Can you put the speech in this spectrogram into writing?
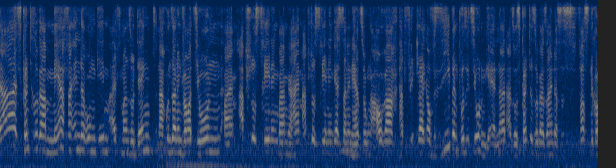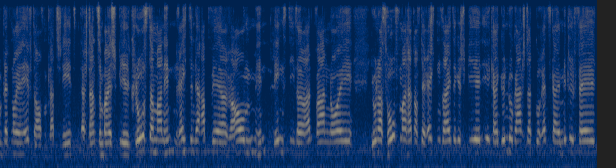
Ja, es könnte sogar mehr Veränderungen geben, als man so denkt. Nach unseren Informationen beim Abschlusstraining, beim geheimen Abschlusstraining gestern in Herzogenaurach hat Flick gleich auf sieben Positionen geändert. Also es könnte sogar sein, dass es fast eine komplett neue Hälfte auf dem Platz steht. Da stand zum Beispiel Klostermann hinten rechts in der Abwehr, Raum hinten links, dieser war neu. Jonas Hofmann hat auf der rechten Seite gespielt, Ilkay Gündogan statt Goretzka im Mittelfeld,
